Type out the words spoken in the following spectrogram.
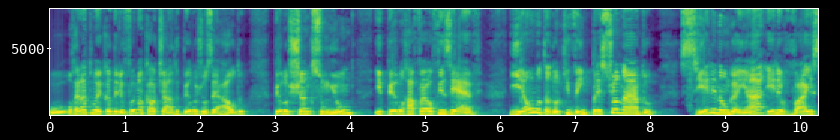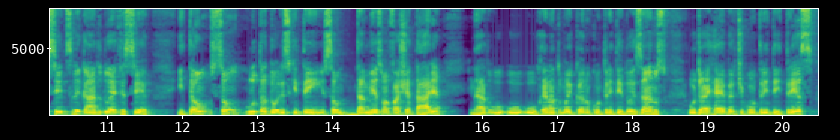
O, o Renato Moicano ele foi nocauteado pelo José Aldo, pelo Shang Tsung Jung e pelo Rafael Fiziev. E é um lutador que vem pressionado. Se ele não ganhar, ele vai ser desligado do UFC. Então, são lutadores que têm, são da mesma faixa etária. Né? O, o, o, Renato Moicano com 32 anos, o Jai Herbert com 33.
